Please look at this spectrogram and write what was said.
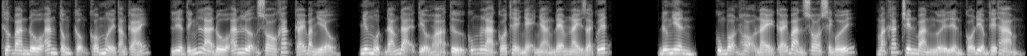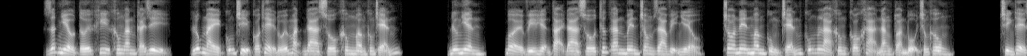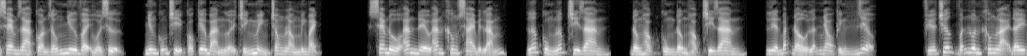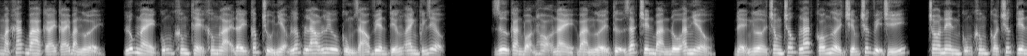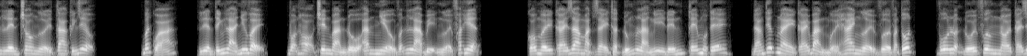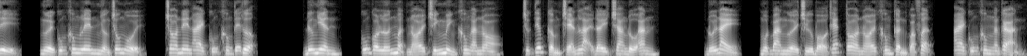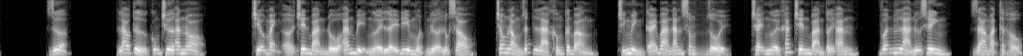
Thượng bàn đồ ăn tổng cộng có 18 cái, liền tính là đồ ăn lượng so khác cái bàn nhiều, nhưng một đám đại tiểu hỏa tử cũng là có thể nhẹ nhàng đem này giải quyết. Đương nhiên, cùng bọn họ này cái bàn so sánh với, mặt khác trên bàn người liền có điểm thê thảm. Rất nhiều tới khi không ăn cái gì, lúc này cũng chỉ có thể đối mặt đa số không mâm không chén. Đương nhiên, bởi vì hiện tại đa số thức ăn bên trong gia vị nhiều, cho nên mâm cùng chén cũng là không có khả năng toàn bộ chống không. Trình thể xem ra còn giống như vậy hồi sự, nhưng cũng chỉ có kêu bàn người chính mình trong lòng minh bạch. Xem đồ ăn đều ăn không sai biệt lắm, lớp cùng lớp chi gian, đồng học cùng đồng học chi gian, liền bắt đầu lẫn nhau kính rượu. Phía trước vẫn luôn không lại đây mặt khác ba cái cái bàn người, lúc này cũng không thể không lại đây cấp chủ nhiệm lớp lao lưu cùng giáo viên tiếng Anh kính rượu. Dư càn bọn họ này bàn người tự giác trên bàn đồ ăn nhiều, để ngừa trong chốc lát có người chiếm trước vị trí, cho nên cũng không có trước tiên lên cho người ta kính rượu. Bất quá, liền tính là như vậy, bọn họ trên bàn đồ ăn nhiều vẫn là bị người phát hiện. Có mấy cái da mặt dày thật đúng là nghĩ đến tế một tế, đáng tiếc này cái bàn 12 người vừa và tốt, vô luận đối phương nói cái gì, người cũng không lên nhường châu ngồi, cho nên ai cũng không tế thượng. Đương nhiên, cũng có lớn mật nói chính mình không ăn no, trực tiếp cầm chén lại đây trang đồ ăn. Đối này, một bàn người trừ bỏ thét to nói không cần quá phận, ai cũng không ngăn cản. Dựa, lao tử cũng chưa ăn no. Triệu mạnh ở trên bàn đồ ăn bị người lấy đi một nửa lúc sau, trong lòng rất là không cân bằng, chính mình cái bàn ăn xong rồi, chạy người khác trên bàn tới ăn, vẫn là nữ sinh, da mặt thật hậu.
